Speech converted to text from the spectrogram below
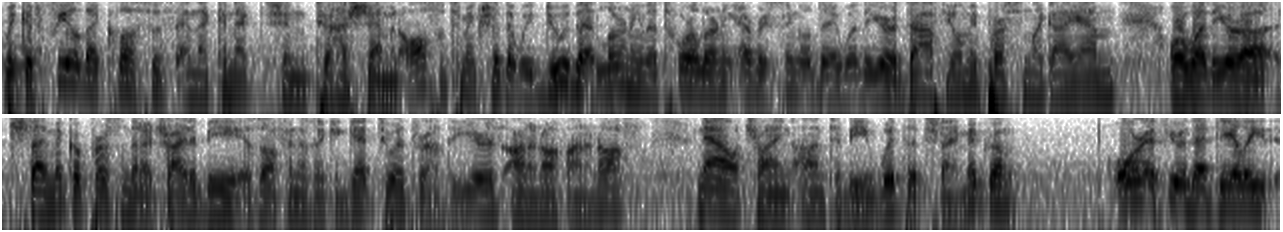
we could feel that closeness and that connection to Hashem. And also to make sure that we do that learning, that Torah learning every single day, whether you're a daf yomi person like I am, or whether you're a Shtei Mikra person that I try to be as often as I can get to it throughout the years, on and off, on and off. Now trying on to be with the Shtei Mikra. Or if you're that daily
